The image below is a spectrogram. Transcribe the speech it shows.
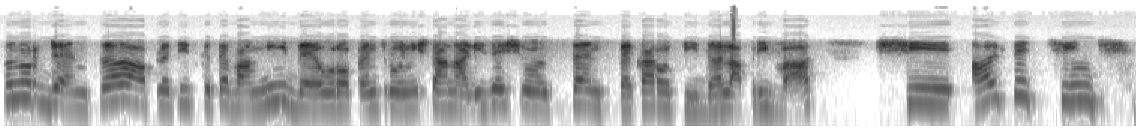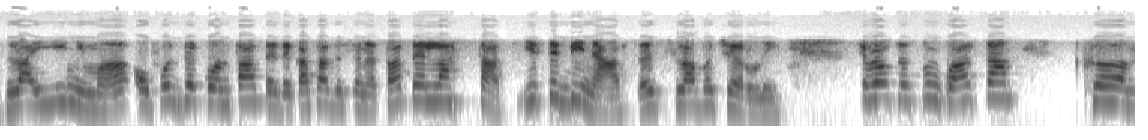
În urgență a plătit câteva mii de euro pentru niște analize și un stent pe carotidă la privat și alte cinci la inimă au fost decontate de Casa de Sănătate la stat. Este bine astăzi, slavă cerului. Ce vreau să spun cu asta? că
